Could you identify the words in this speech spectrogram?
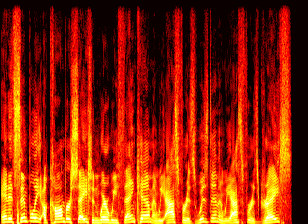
And it's simply a conversation where we thank Him and we ask for His wisdom and we ask for His grace.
